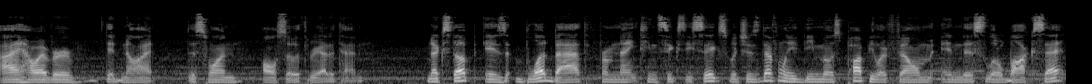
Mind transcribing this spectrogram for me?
I, however, did not. This one also 3 out of 10. Next up is Bloodbath from 1966, which is definitely the most popular film in this little box set.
